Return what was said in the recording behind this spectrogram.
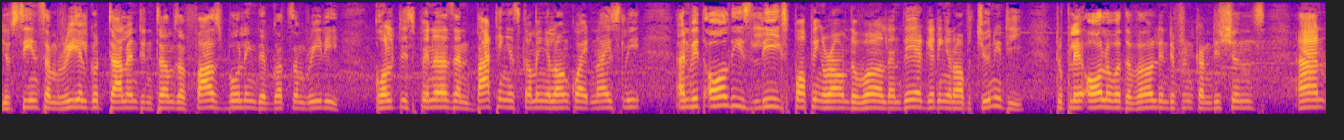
You've seen some real good talent in terms of fast bowling. They've got some really quality spinners, and batting is coming along quite nicely. And with all these leagues popping around the world, and they are getting an opportunity to play all over the world in different conditions. And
